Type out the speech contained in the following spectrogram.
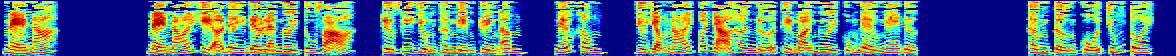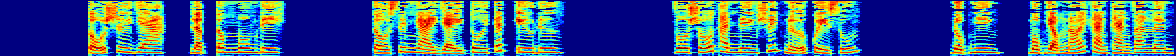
Mẹ nó. Mẹ nói gì ở đây đều là người tu võ, trừ phi dùng thần niệm truyền âm, nếu không, dù giọng nói có nhỏ hơn nữa thì mọi người cũng đều nghe được. Thần tượng của chúng tôi. Tổ sư gia, lập tông môn đi. Cầu xin ngài dạy tôi cách yêu đương. Vô số thanh niên suýt nửa quỳ xuống. Đột nhiên, một giọng nói khàn khàn vang lên,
